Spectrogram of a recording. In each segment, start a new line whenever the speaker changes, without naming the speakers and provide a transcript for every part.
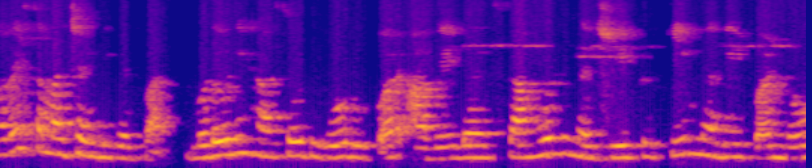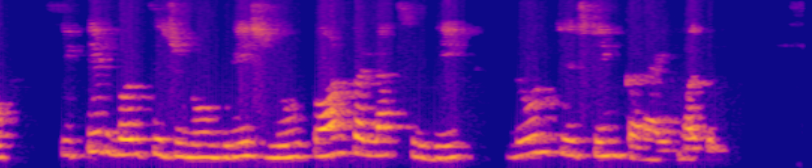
હવે સમાચાર વિગતવાર વડોલી હાસોદ રોડ ઉપર આવેલ સાહોલ નજીક કીમ નદી પરનો સિત્તેર વર્ષ જૂનો બ્રિજનું ત્રણ કલાક સુધી લોડ ટેસ્ટિંગ કરાયું હતું.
